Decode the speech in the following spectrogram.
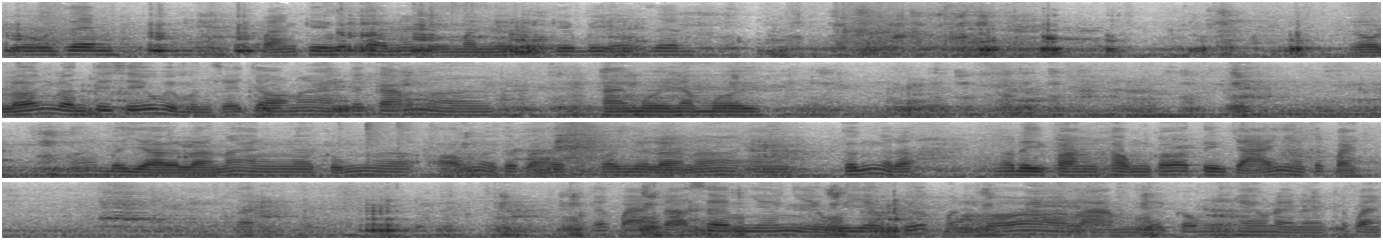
Biogen. Các bạn kêu cái tên nó vậy mình thì kêu Biogen rồi lớn lên tí xíu thì mình sẽ cho nó ăn cái cám ờ, 20 50 đó, bây giờ là nó ăn cũng ờ, ổn rồi các bạn coi như là nó ăn cứng rồi đó. Nó đi phân không có tiêu chảy nha các bạn. Đây. Các bạn đã xem những nhiều video trước mình có làm về con heo này nè các bạn.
